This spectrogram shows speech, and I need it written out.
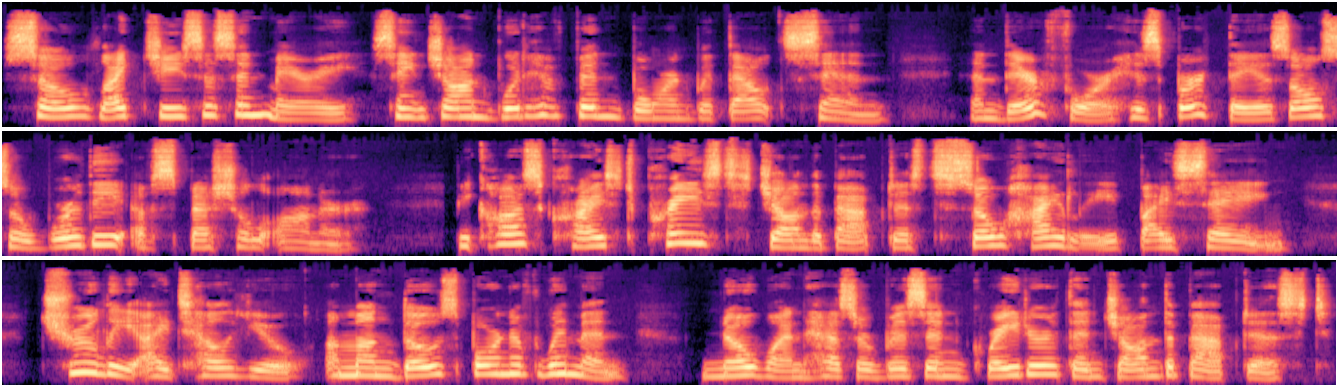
So, like Jesus and Mary, St. John would have been born without sin, and therefore his birthday is also worthy of special honor. Because Christ praised John the Baptist so highly by saying, Truly I tell you, among those born of women, no one has arisen greater than John the Baptist.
